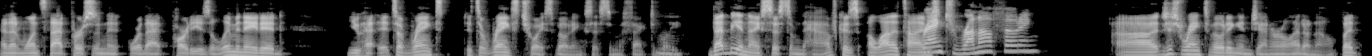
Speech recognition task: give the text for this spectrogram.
and then once that person or that party is eliminated, you have it's a ranked it's a ranked choice voting system effectively. That'd be a nice system to have because a lot of times Ranked runoff voting? Uh, just ranked voting in general. I don't know, but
